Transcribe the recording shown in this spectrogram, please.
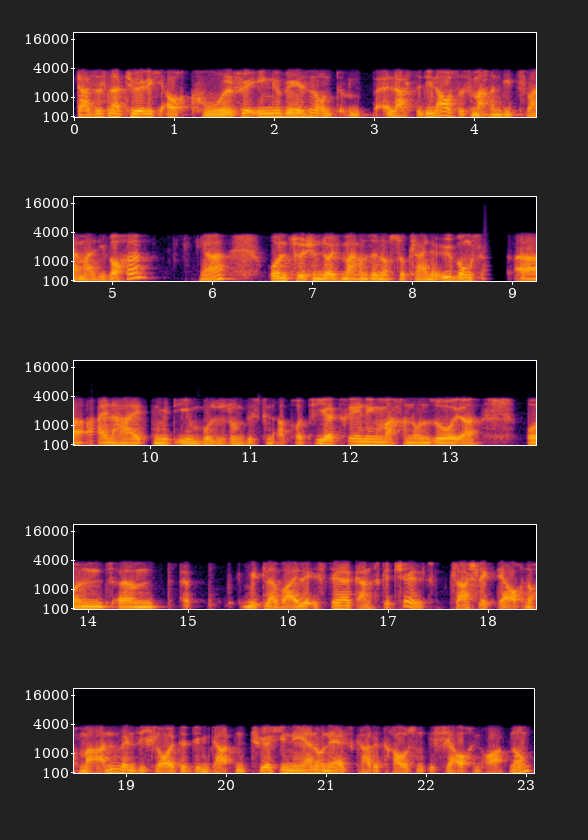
das ist natürlich auch cool für ihn gewesen und er lastet ihn aus. Das machen die zweimal die Woche, ja. Und zwischendurch machen sie noch so kleine Übungseinheiten mit ihm, wo sie so ein bisschen Apportiertraining machen und so, ja. Und ähm, mittlerweile ist er ganz gechillt. Klar schlägt er auch nochmal an, wenn sich Leute dem Gartentürchen nähern und er ist gerade draußen, ist ja auch in Ordnung.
